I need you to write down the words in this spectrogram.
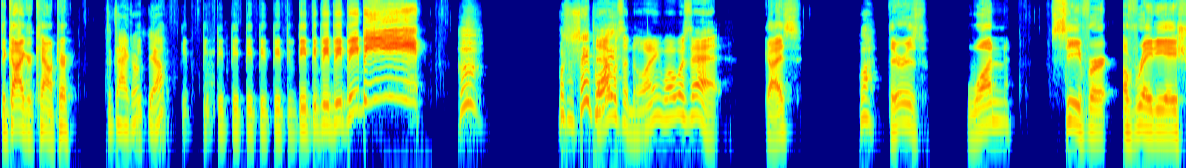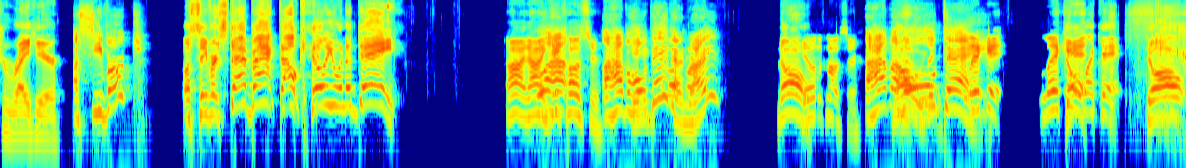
The Geiger counter. the Geiger, yeah. Beep, beep, beep, beep, beep, beep, beep, beep, beep, beep, beep, beep, beep. What's it say, boy? That was annoying. What was that? Guys. What? There is one sievert of radiation right here. a sievert? A sievert, stand back! That'll kill you in a day! Oh, no, Well, get closer. I have a whole day then, closer. right? Get a little closer. I have a No, whole lick- day. Lick it. Lick don't it. lick it. Don't.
